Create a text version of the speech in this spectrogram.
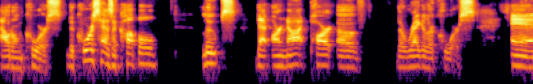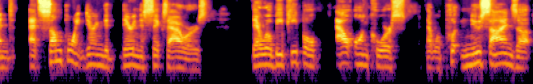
out on course. The course has a couple loops that are not part of the regular course. And at some point during the during the six hours there will be people out on course that will put new signs up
